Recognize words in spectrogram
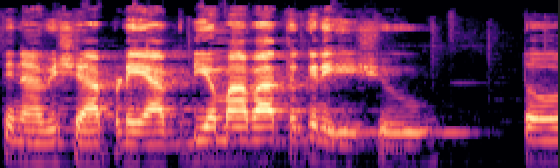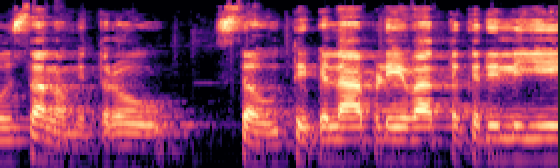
તેના વિશે આપણે આ વિડીયોમાં વાત કરીશું. તો ચાલો મિત્રો, સૌથી પહેલાં આપણે વાત કરી લઈએ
